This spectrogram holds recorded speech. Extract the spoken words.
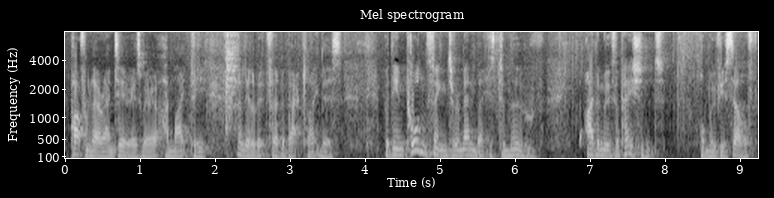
apart from lower anteriors where I might be a little bit further back like this. But the important thing to remember is to move. Either move the patient or move yourself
